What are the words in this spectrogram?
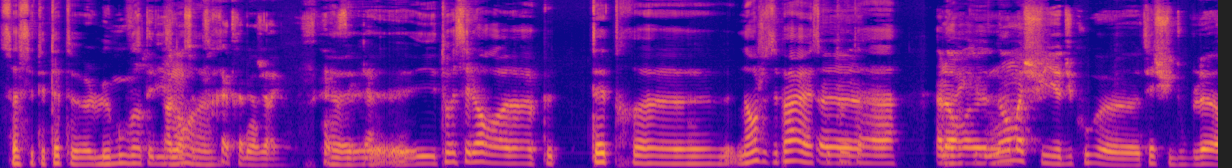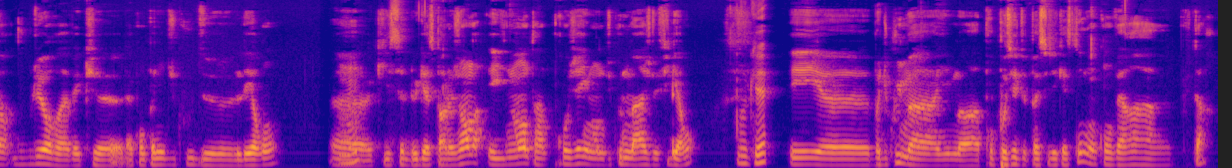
Ça, c'était peut-être euh, le move intelligent. Ah non, euh, c'est très très bien géré. euh, et toi, c'est l'or, peut-être... euh, Non, je sais pas, est-ce que Euh, toi, t'as... Alors euh, euh, non, moi je suis euh, du coup, euh, tu sais, je suis doubleur, doublure avec euh, la compagnie du coup de Léron, euh, qui est celle de Gaspard Legendre, et il monte un projet, il monte du coup le mariage de Figaro. Ok. Et euh, bah, du coup, il m'a il m'a proposé de passer les castings, donc on verra euh, plus tard.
